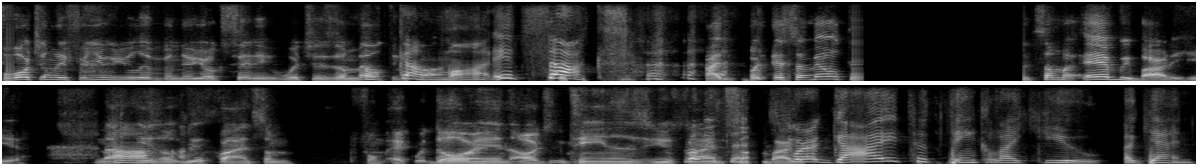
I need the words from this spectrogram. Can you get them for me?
Uh, fortunately for you, you live in New York City, which is a oh, melting. Oh, come pot. on, it sucks. I, but it's a melting. Some of everybody here. Not uh, you know, you'll find some from Ecuadorian, Argentinians. You find listen, somebody for a guy to think like you again.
